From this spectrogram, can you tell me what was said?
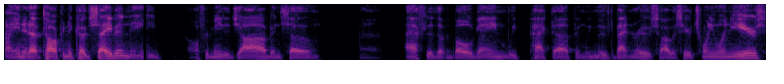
I ended up talking to Coach Saban. He offered me the job, and so uh, after the bowl game, we packed up and we moved to Baton Rouge. So I was here 21 years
